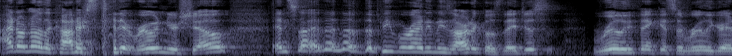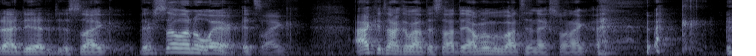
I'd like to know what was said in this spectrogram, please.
I don't know. The Conners did it ruin your show? And so and then the, the people writing these articles, they just really think it's a really great idea to just like they're so unaware. It's like I could talk about this all day. I'm gonna move on to the next one. I,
